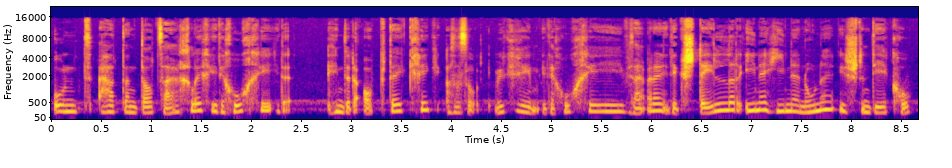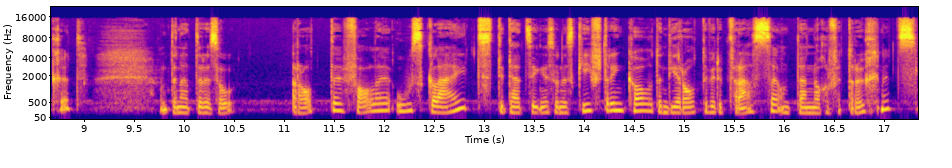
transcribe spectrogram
und hat dann tatsächlich in der Küche, in der hinter der Abdeckung, also so wirklich in der Küche, wie sagt man in den Gesteller rein, hinten unten, ist dann die gehockt. Und dann hat er so Rattenfallen ausgelegt. Dort hat es so ein Gift drin gehabt, das dann die Ratten wieder fressen und dann nachher vertrocknet es.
